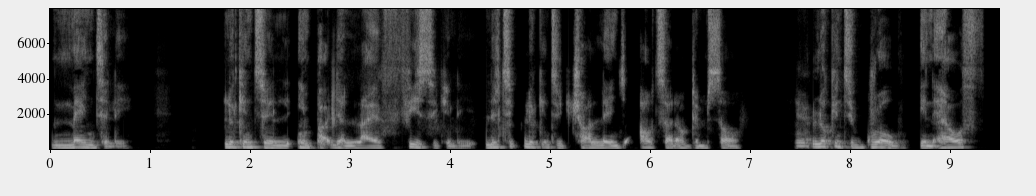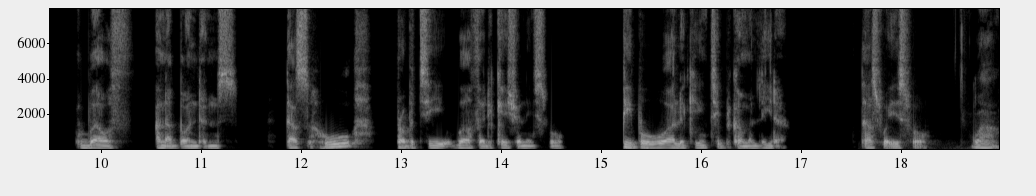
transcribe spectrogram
mentally, looking to impact their life physically, looking to challenge outside of themselves, yeah. looking to grow in health, wealth, and abundance. That's who property wealth education is for. People who are looking to become a leader. That's what it's for. Wow.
